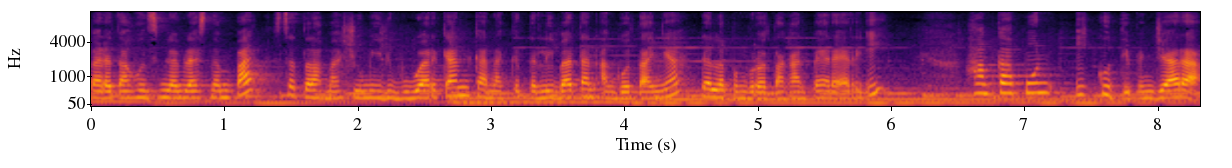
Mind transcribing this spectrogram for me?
Pada tahun 1964, setelah Masyumi dibubarkan karena keterlibatan anggotanya dalam pemberontakan PRRI, Hamka pun ikut di penjara.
